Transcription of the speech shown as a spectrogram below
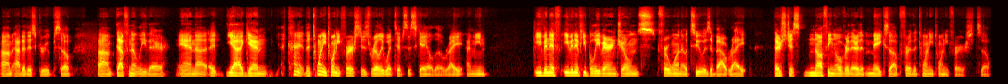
um, out of this group. So um, definitely there. And uh, it, yeah, again, kind of the 2020 first is really what tips the scale, though, right? I mean, even if even if you believe Aaron Jones for 102 is about right, there's just nothing over there that makes up for the 2020 first. So,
